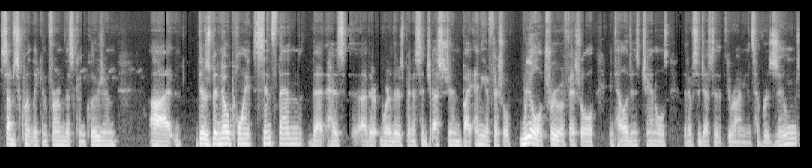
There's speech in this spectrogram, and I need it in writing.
subsequently confirmed this conclusion. Uh, there's been no point since then that has uh, there, where there's been a suggestion by any official, real, true official intelligence channels that have suggested that the Iranians have resumed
